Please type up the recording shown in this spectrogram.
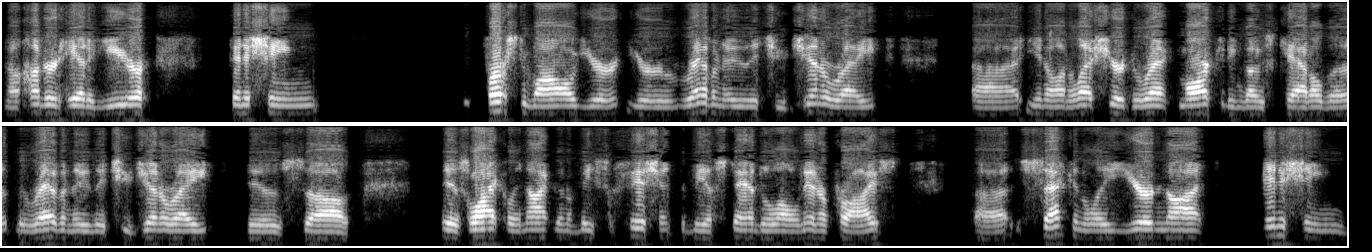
100 head a year, finishing, first of all, your your revenue that you generate, uh, you know, unless you're direct marketing those cattle, the, the revenue that you generate is uh, is likely not going to be sufficient to be a standalone enterprise. Uh, secondly, you're not finishing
